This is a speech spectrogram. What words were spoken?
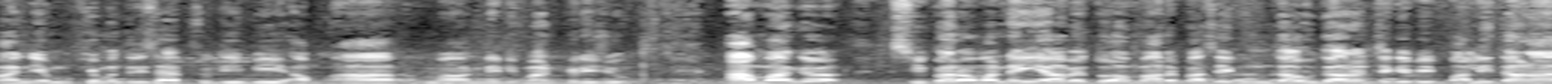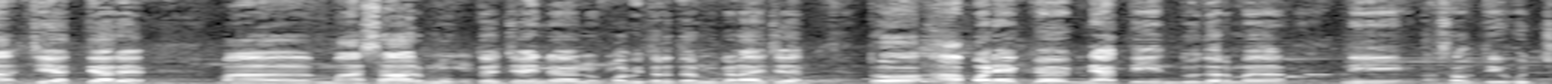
માન્ય મુખ્યમંત્રી સાહેબ સુધી બી આ માંગની ડિમાન્ડ કરીશું. આ માંગ સ્વીકારવામાં નહીં આવે તો અમારી પાસે એક ઉમદા ઉદાહરણ છે કે ભાઈ પાલીતાણા જે અત્યારે માંસાહાર મુક્ત જૈનનું પવિત્ર ધર્મ ગણાય છે. તો આ પણ એક જ્ઞાતિ હિન્દુ ધર્મની સૌથી ઉચ્ચ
